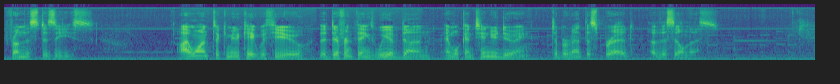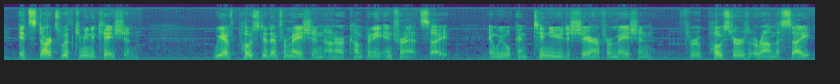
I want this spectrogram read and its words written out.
from this disease. I want to communicate with you the different things we have done and will continue doing to prevent the spread of this illness. It starts with communication. We have posted information on our company intranet site and we will continue to share information through posters around the site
